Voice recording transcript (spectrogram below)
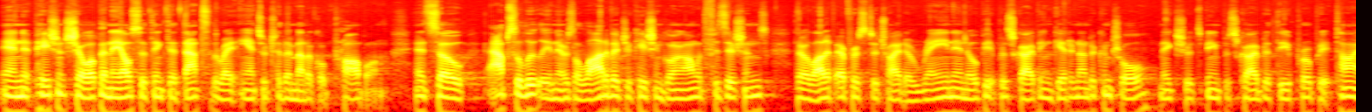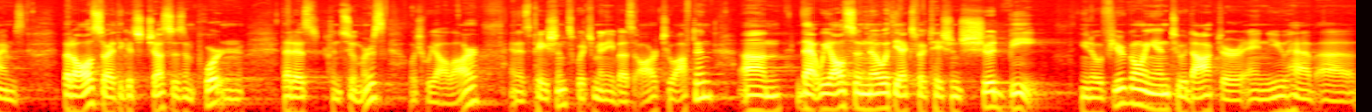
and patients show up and they also think that that's the right answer to their medical problem. And so, absolutely, and there's a lot of education going on with physicians. There are a lot of efforts to try to rein in opiate prescribing, get it under control, make sure it's being prescribed at the appropriate times. But also, I think it's just as important that as consumers, which we all are, and as patients, which many of us are too often, um, that we also know what the expectations should be you know, if you're going into a doctor and you have a,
